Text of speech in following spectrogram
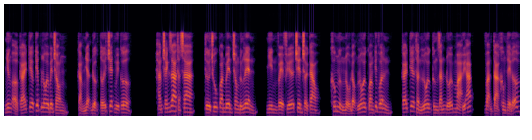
nhưng ở cái kia kiếp lôi bên trong, cảm nhận được tới chết nguy cơ. Hắn tránh ra thật xa, từ chu quan bên trong đứng lên, nhìn về phía trên trời cao, không ngừng nổ động lôi quang kiếp vân, cái kia thần lôi cứng rắn đối mà huy áp, vạn tà không thể đỡ.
